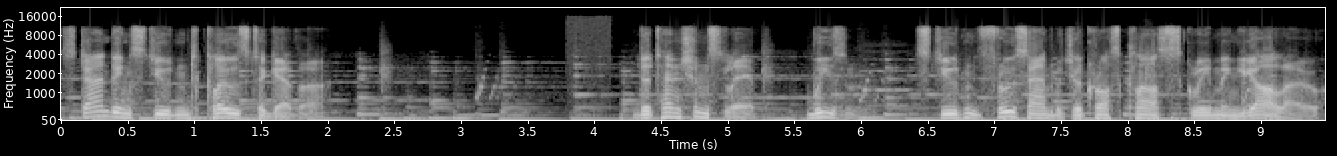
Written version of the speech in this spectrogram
Standing student close together. Detention slip. Reason. Student threw sandwich across class screaming YOLO.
